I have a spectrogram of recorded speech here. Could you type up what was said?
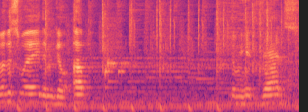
Go this way, then we go up. Then we hit that.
